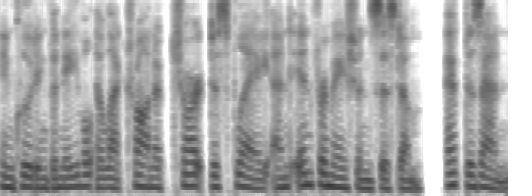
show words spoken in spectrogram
including the Naval Electronic Chart Display and Information System, ECDIS-N.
